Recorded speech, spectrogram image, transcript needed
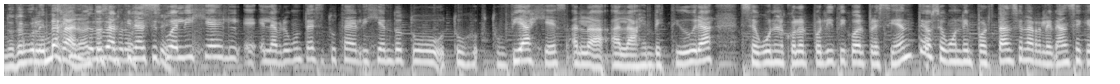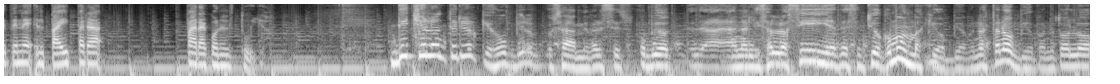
No tengo la imagen. Claro, de entonces Lula, al final si sí. tú eliges, eh, la pregunta es si tú estás eligiendo tu- tu- tus viajes a, la- a las investiduras según el color político del presidente o según la importancia y la relevancia que tiene el país para, para con el tuyo. Dicho lo anterior, que es obvio, o sea, me parece obvio analizarlo así, es de sentido común más que obvio, no es tan obvio, pues no todos lo,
